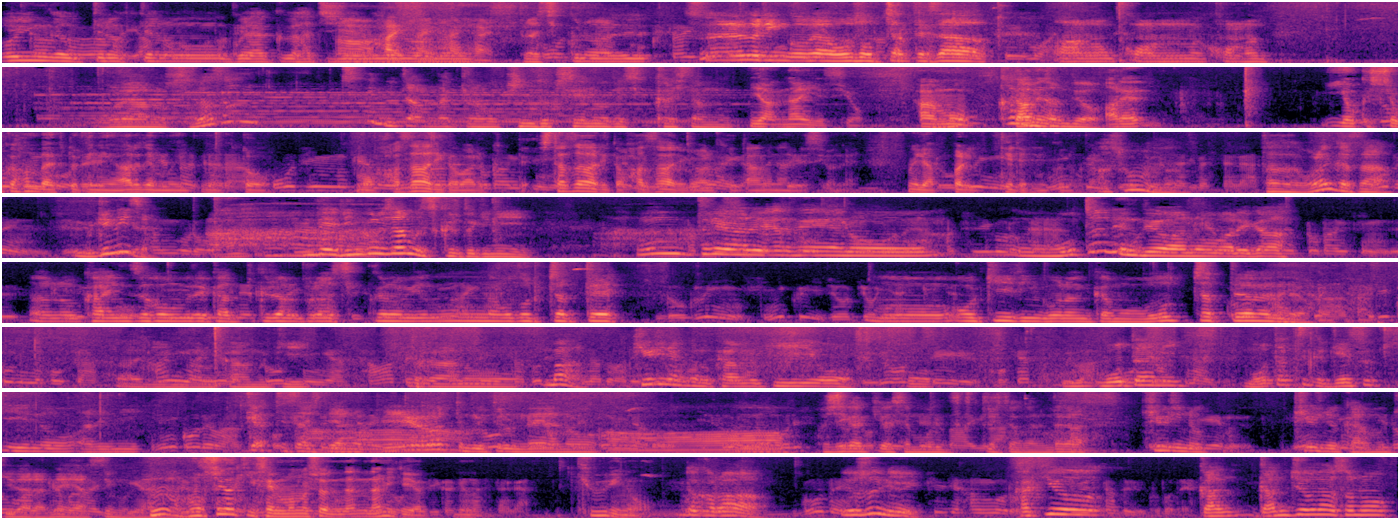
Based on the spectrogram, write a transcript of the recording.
コインが売ってなくてあの580円ぐらいのプラスチックのあれですぐリンゴが踊っちゃってさあのこんなこんな俺あの須田さんちで見たんだっけど金属製のでしっかりしたの。いやないですよ。あもうどっから見たんだよ。あれよく試食販売行く時にあれでも行くともう歯触りが悪くて舌触りと歯触りが悪くてダメなんですよね。やっぱり手で剥くのが。あそうなんだ。ただ俺なんかさ剥けねえじゃん。あでリンゴのジャム作る時に本当にあれねあの持たねえんだよあのあれが。あのカインズホームで買ってくるあのプラスチックのみんな踊っちゃって。もう大きいリンゴなんかもう踊っちゃってダメなんだよ、あリンゴの皮むきだからあのまあキュウリなんかの皮むきをこうモーターにモーターっていうか減速機のあれにガッてさしてあのビューって向いてるねあのあの干し柿を専門に作ってる人がだからキュウリのキュウリの皮むきならね安いもんね。うん干し柿専門の人はな何でやってるの？きゅうりの。だから要するに柿を頑丈なその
